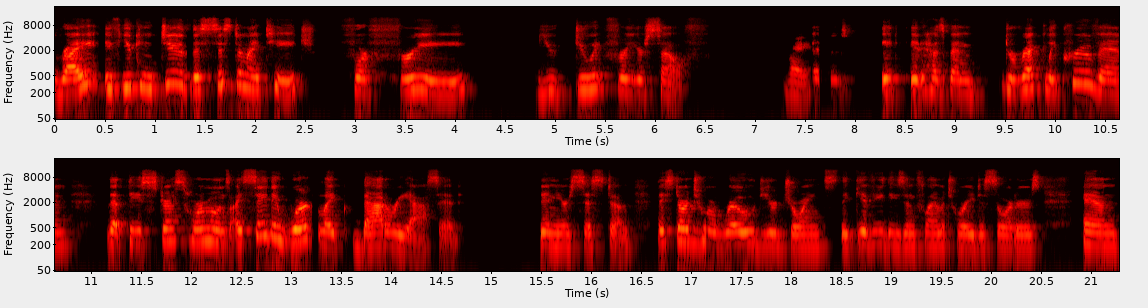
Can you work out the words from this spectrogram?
right? If you can do the system I teach for free, you do it for yourself. Right. And it, it has been directly proven that these stress hormones, I say they work like battery acid in your system. They start to Mm-hmm. erode your joints, they give you these inflammatory disorders. And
